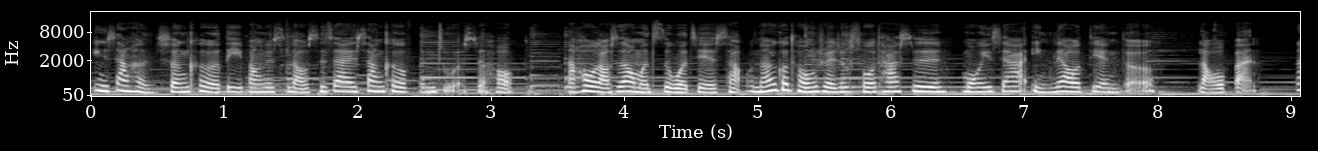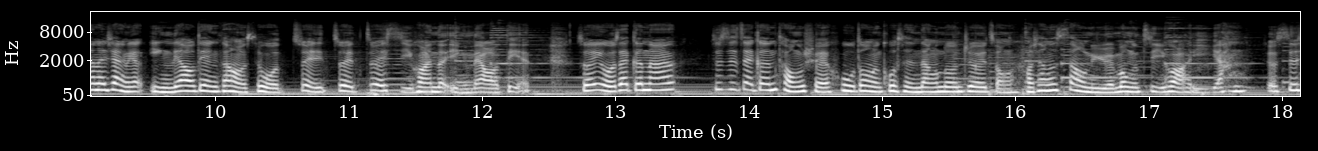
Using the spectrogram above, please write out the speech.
印象很深刻的地方，就是老师在上课分组的时候，然后老师让我们自我介绍，然后一个同学就说他是某一家饮料店的老板，那那家饮料店刚好是我最最最喜欢的饮料店，所以我在跟他就是在跟同学互动的过程当中，就有一种好像少女圆梦计划一样，就是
